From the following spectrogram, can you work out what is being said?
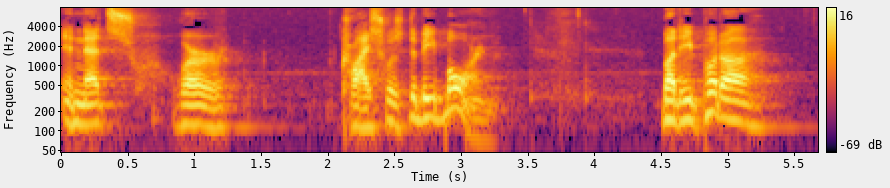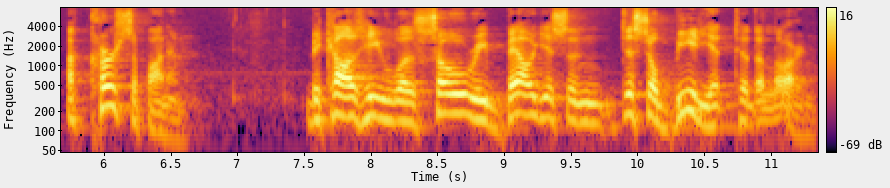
And that's where Christ was to be born. But he put a, a curse upon him because he was so rebellious and disobedient to the Lord.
